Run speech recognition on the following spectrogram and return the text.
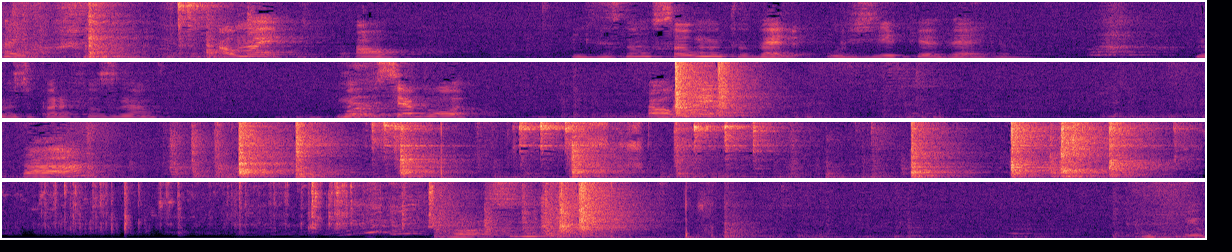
Aí. Calma aí. Ó. Eles não são muito velhos. O Jeep é velho. Mas o parafuso não. Notícia boa. Calma aí. Tá? Próximo. E o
